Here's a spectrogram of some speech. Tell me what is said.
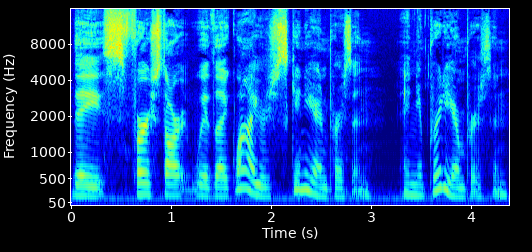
they first start with like, "Wow, you're skinnier in person and you're prettier in person,"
